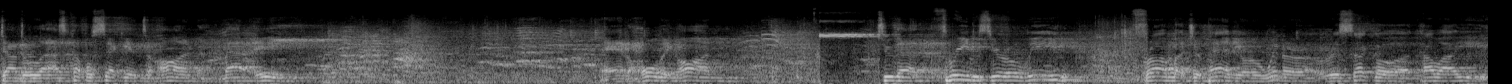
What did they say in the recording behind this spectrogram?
Down to the last couple seconds on mat A. And holding on to that 3 to 0 lead from Japan, your winner, Risako Kawai.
